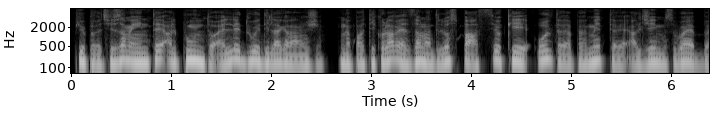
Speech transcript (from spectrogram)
più precisamente al punto L2 di Lagrange, una particolare zona dello spazio che, oltre a permettere al James Webb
